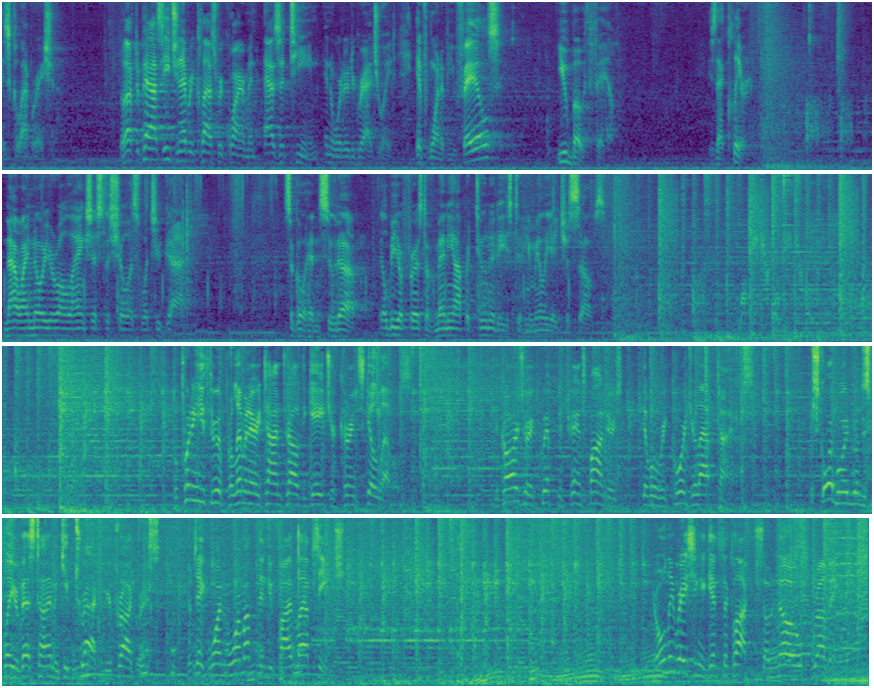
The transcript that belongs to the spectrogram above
is collaboration. You'll have to pass each and every class requirement as a team in order to graduate. If one of you fails, you both fail. Is that clear? Now I know you're all anxious to show us what you got. So go ahead and suit up. It'll be your first of many opportunities to humiliate yourselves. Putting you through a preliminary time trial to gauge your current skill levels. Your cars are equipped with transponders that will record your lap times. The scoreboard will display your best time and keep track of your progress. You'll take one warm-up, then do five laps each. You're only racing against the clock, so no rubbing.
